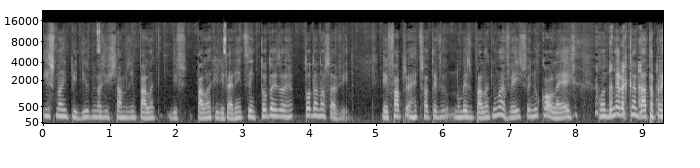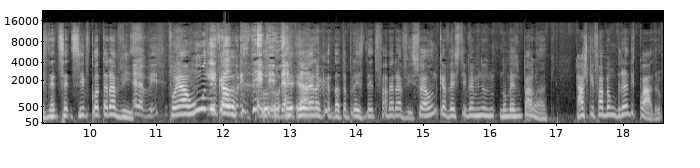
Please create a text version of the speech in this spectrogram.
Isso não impediu de nós estarmos em palanque, palanques diferentes em toda, toda a nossa vida. Eu e o Fábio, a gente só teve no mesmo palanque uma vez, foi no colégio, quando um era candidato a presidente do centro cívico, outro era vice. Era vice. Foi a única. Foi o presidente, eu, eu era candidato a presidente, o Fábio era vice. Foi a única vez que estivemos no, no mesmo palanque. Acho que Fábio é um grande quadro.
